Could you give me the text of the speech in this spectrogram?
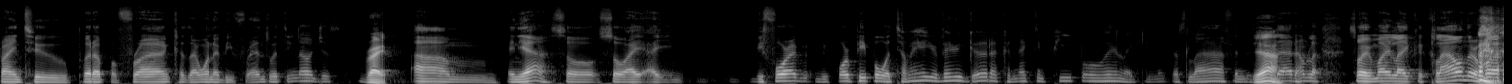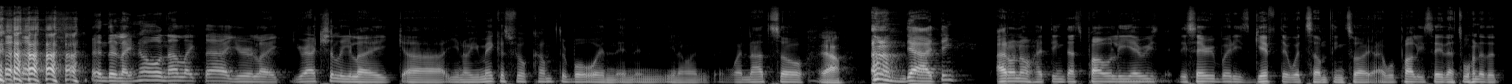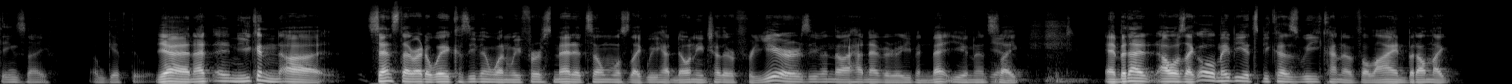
trying to put up a front because I want to be friends with you. know, just Right. um and yeah so so i i before I, before people would tell me hey you're very good at connecting people and like you make us laugh and this Yeah. and that i'm like so am i like a clown or what and they're like no not like that you're like you're actually like uh you know you make us feel comfortable and and, and you know and, and whatnot so Yeah. yeah i think i don't know i think that's probably every they say everybody's gifted with something so i, I would probably say that's one of the things i i'm gifted with Yeah, and I, and you can uh, sense that right away because even when we first met, it's almost like we had known each other for years, even though I had never even met you. And it's Yeah. like, and but I I was like, oh, maybe it's because we kind of aligned. But I'm like,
